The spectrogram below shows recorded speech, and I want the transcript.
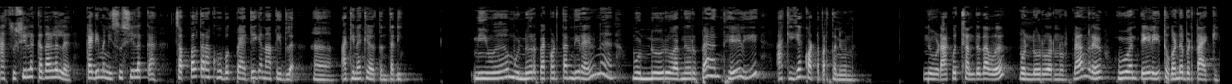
ಆ ಸುಶೀಲಕ್ಕ ಅದಾಳಲ್ಲ ಕಡಿಮೆ ನೀ ಸುಶೀಲಕ್ಕ ಚಪ್ಪಲ್ ತರಕ್ ಹೋಗ್ಬೇಕು ಪ್ಯಾಟಿಗೆ ನಾತಿದ್ಲ. ಹಾ ಆಕಿನ ಕೇಳ್ತಾನ ತಡಿ. ನೀವು ಮುನ್ನೂರು ರೂಪಾಯಿ ಕೊಟ್ಟು ತಂದಿರ ಇವನ? ಮುನ್ನೂರು, ಅರ್ನೂರು ರೂಪಾಯಿ ಅಂತ ಹೇಳಿ ಆಕಿಗೆ ಕೊಟ್ಟು ಬರ್ತಾನೆ ಇವನು. ನೋಡಾಕು ಚಂದದವ. ಮುನ್ನೂರು, ಅರ್ನೂರು ರೂಪಾಯಿ ಅಂದ್ರೆ ಹೂ ಅಂತೇಳಿ ತಗೊಂಡು ಬಿಡ್ತಾ ಆಕಿ.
